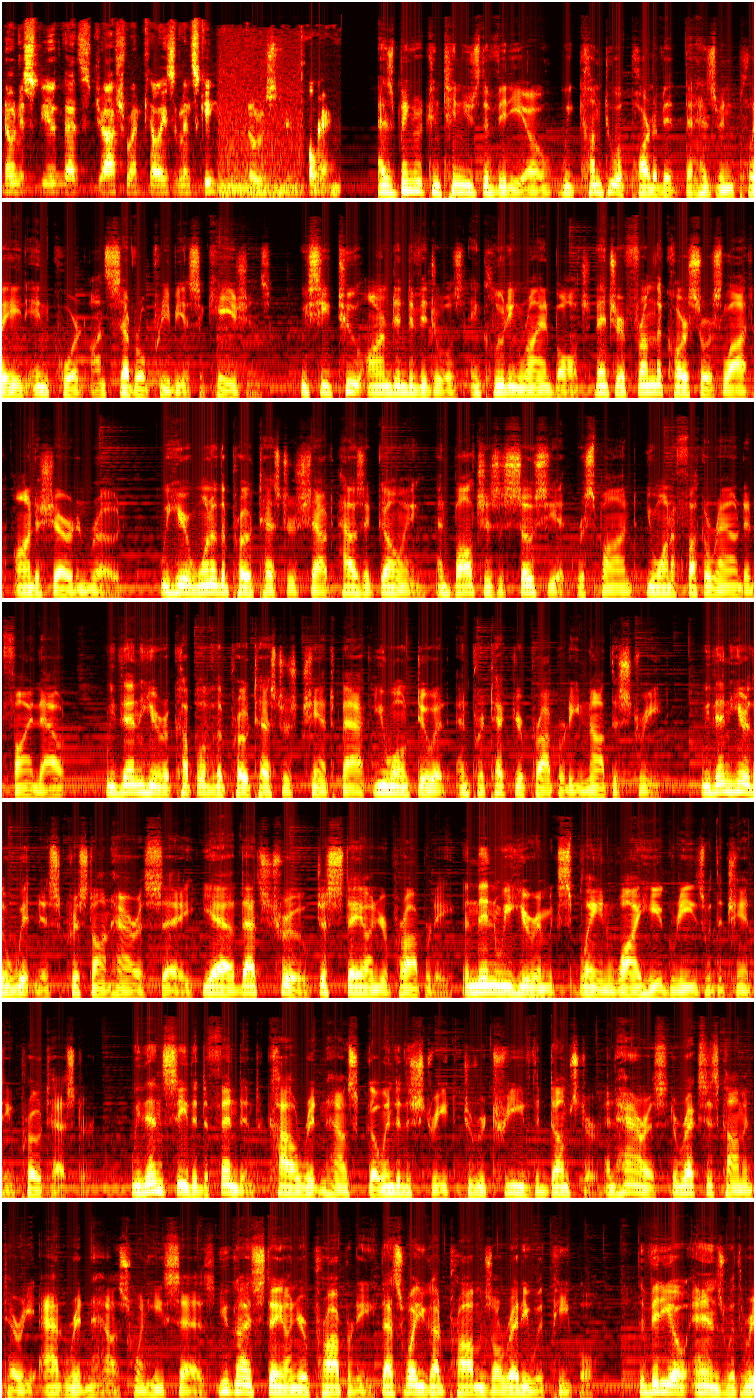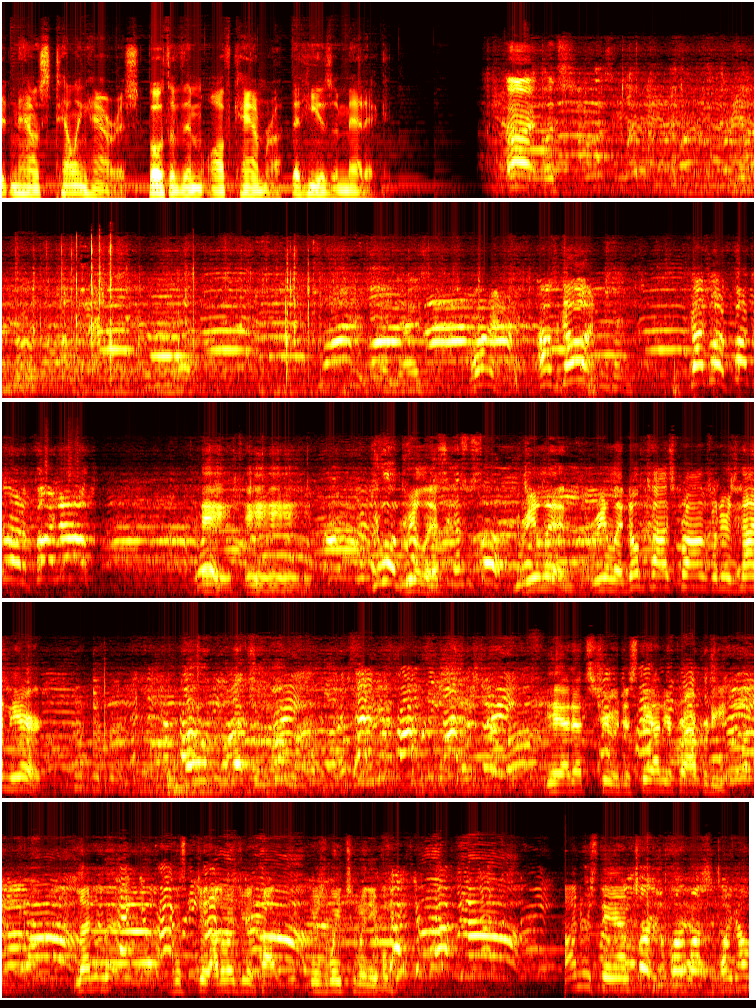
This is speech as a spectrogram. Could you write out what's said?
No dispute. That's Joshua and Kelly Ziminski. No dispute. Okay. As Binger continues the video, we come to a part of it that has been played in court on several previous occasions. We see two armed individuals, including Ryan Balch, venture from the car source lot onto Sheridan Road. We hear one of the protesters shout, How's it going? and Balch's associate respond, You want to fuck around and find out? We then hear a couple of the protesters chant back, You won't do it, and protect your property, not the street. We then hear the witness, Kristan Harris, say, Yeah, that's true, just stay on your property. And then we hear him explain why he agrees with the chanting protester. We then see the defendant, Kyle Rittenhouse, go into the street to retrieve the dumpster, and Harris directs his commentary at Rittenhouse when he says, You guys stay on your property, that's why you got problems already with people. The video ends with Rittenhouse telling Harris, both of them off camera, that he is a medic. All right, let's. Morning. How's it going? You guys want to fuck around and find out? Hey, hey, hey, hey. You won't Reel in. That's what's up. You Reel in, reel in. Don't cause problems when there's none here. Protect your property, not the street. Yeah, that's true. Just stay on your property. Let. Let, just, otherwise, you're gonna. Cause, there's way too many of them. Bro. Protect your property, not Understand?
